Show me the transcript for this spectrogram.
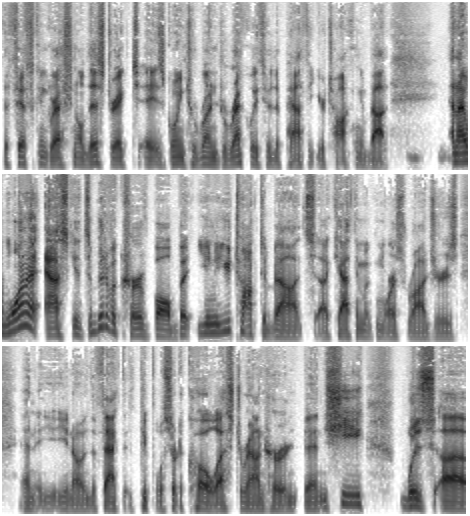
the fifth congressional district is going to run directly through the path that you're talking about. Mm-hmm. And I want to ask you, it's a bit of a curveball, but you know, you talked about uh, Cathy McMorris Rodgers, and you know the fact that people sort of coalesced around her, and she was uh,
